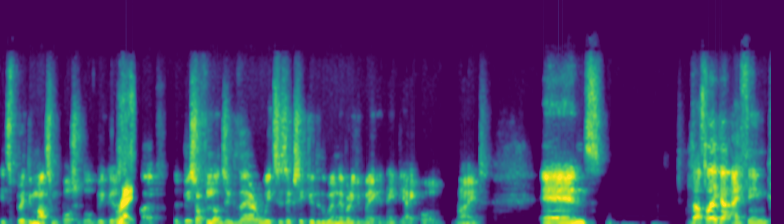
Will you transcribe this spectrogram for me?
it's pretty much impossible because Right. it's like a piece of logic there which is executed whenever you make an API call, right? And that's like I think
